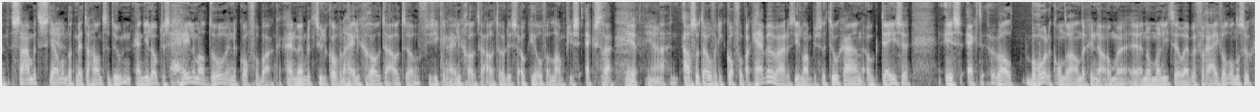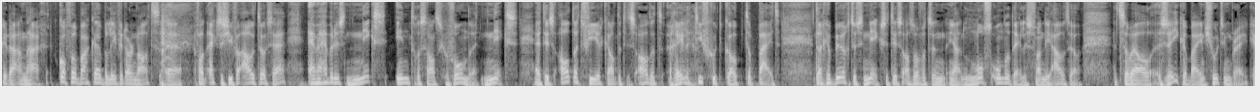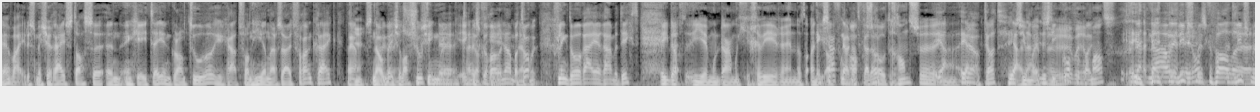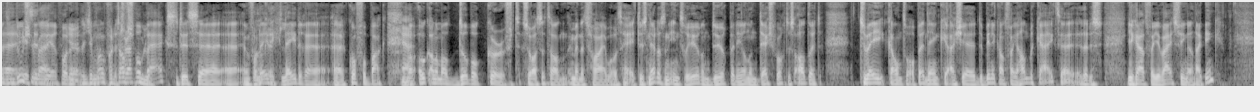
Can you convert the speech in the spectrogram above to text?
samen te stellen, ja. om dat met de hand te doen. En die loopt dus helemaal door in de kofferbak. En we hebben het natuurlijk over een hele grote auto, fysiek een hele grote auto, dus ook heel veel lampjes extra. Ja, ja. Nou, als we het over die kofferbak hebben, waar dus die lampjes naartoe gaan, ook deze is echt wel behoorlijk onder handen genomen. Uh, normaliter, we hebben vrij veel onderzoek gedaan naar kofferbakken, believe it or not, uh, van exclusieve auto's. Hè. En we hebben dus niks interessants gevonden. Niks. Het is altijd vierkant, het is altijd relatief goedkoop tapijt. Daar gebeurt dus niks. Het is alsof het een, ja, een los onderdeel is van die auto. Terwijl zeker bij een shooting break, hè, waar je dus met je reistassen een, een GT, een Grand Tourer, je gaat van hier naar Zuid-Frankrijk. Nou ja, het is nou een beetje lastig misschien uh, tijdens corona, maar toch flink doorrijden, ramen dicht. Ik dacht, je moet, daar moet je geweren en dat exact, af, nou, dat afgeschoten. Uh, ja, ja, ja, dat. Ja, dus, nou, dus die kofferbak. mat. Ja, nou, in, liefst in ons geval het liefst met een douche erbij. Voor de, dat je hem ook voor de travel bags. Dus een volledig lederen kofferbak, maar ook allemaal double curved, zoals het dan met het vrijwoord heet. Dus net als een interieur, een deurpaneel, een dashboard, dus altijd twee kanten op. En denk als je de binnenkant van je hand bekijkt, hè, dat is, je gaat van je wijsvinger naar je pink.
